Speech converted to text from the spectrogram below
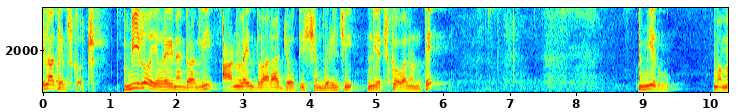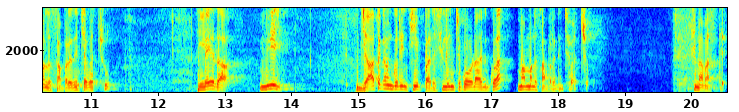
ఇలా తెలుసుకోవచ్చు. మీలో ఎవరైనా కానీ ఆన్లైన్ ద్వారా జ్యోతిష్యం గురించి నేర్చుకోవాలంటే మీరు మమ్మల్ని సంప్రదించవచ్చు. లేదా మీ జాతకం గురించి పరిశీలించుకోవడానికి కూడా మమ్మల్ని సంప్రదించవచ్చు. నమస్తే.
